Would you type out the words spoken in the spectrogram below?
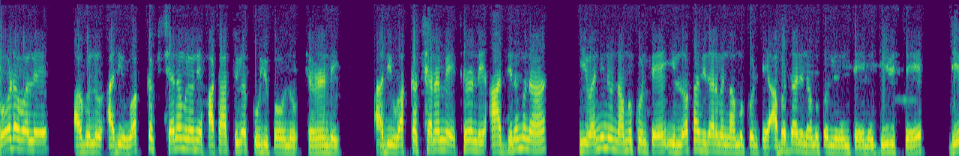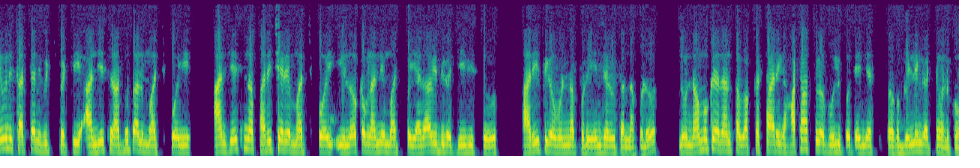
గోడ వలె అగును. అది ఒక్క క్షణంలోనే హఠాత్తుగా కూలిపోవును. చూడండి. అది ఒక్క క్షణమే. చూడండి ఆ దినమున ఇవన్నీ నువ్వు నమ్ముకుంటే ఈ లోక విధానమైన నమ్ముకుంటే అబద్ధాన్ని నమ్ముకొని ఉంటే నువ్వు జీవిస్తే దేవుని సత్యాన్ని విడిచిపెట్టి ఆయన చేసిన అద్భుతాలు మర్చిపోయి ఆయన చేసిన పరిచర్య మర్చిపోయి ఈ లోకంలో అన్ని మర్చిపోయి యథావిధిగా జీవిస్తూ ఆ రీతిగా ఉన్నప్పుడు ఏం జరుగుతున్నప్పుడు నువ్వు నమ్ముకునేదంతా ఒక్కసారిగా హఠాత్తుగా కూలిపోతే ఏం చేస్తావు? ఒక బిల్డింగ్ కట్టావు అనుకో.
